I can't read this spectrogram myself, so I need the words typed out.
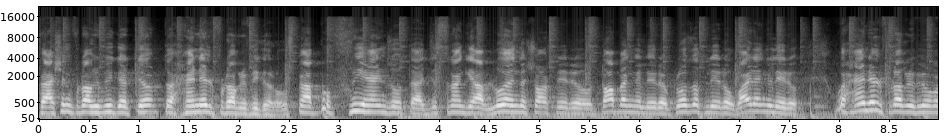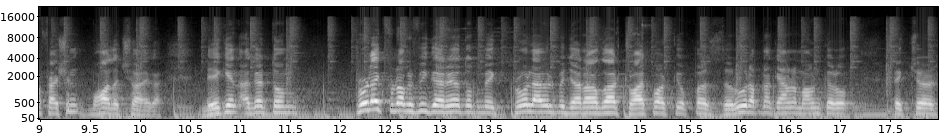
फ़ैशन फोटोग्राफी करते हो तो हैंड हेल्ड फोटोग्राफी करो। उसमें आपको फ्री हैंड्स होता है, जिस तरह की आप लो एंगल शॉट्स ले रहे हो टॉप एंगल ले रहे हो क्लोजअप ले रहे हो वाइड एंगल ले रहे हो, वो हैंड हेल्ड फोटोग्राफी में फ़ैशन बहुत अच्छा आएगा। लेकिन अगर तुम प्रोडक्ट फोटोग्राफी कर रहे हो तो तुम्हें एक प्रो लेवल पे जाना होगा। ट्राईपॉड के ऊपर ज़रूर अपना कैमरा माउंट करो। पिक्चर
